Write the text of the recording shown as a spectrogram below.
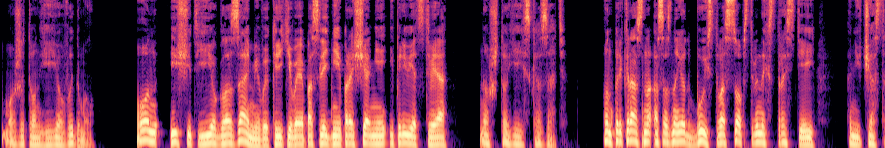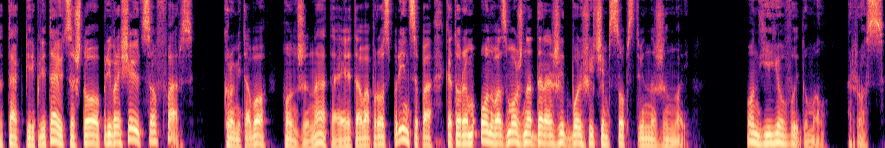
Может, он ее выдумал? Он ищет ее глазами, выкрикивая последние прощания и приветствия. Но что ей сказать? Он прекрасно осознает буйство собственных страстей. Они часто так переплетаются, что превращаются в фарс. Кроме того, он женат, а это вопрос принципа, которым он, возможно, дорожит больше, чем собственно женой. Он ее выдумал, Росс.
